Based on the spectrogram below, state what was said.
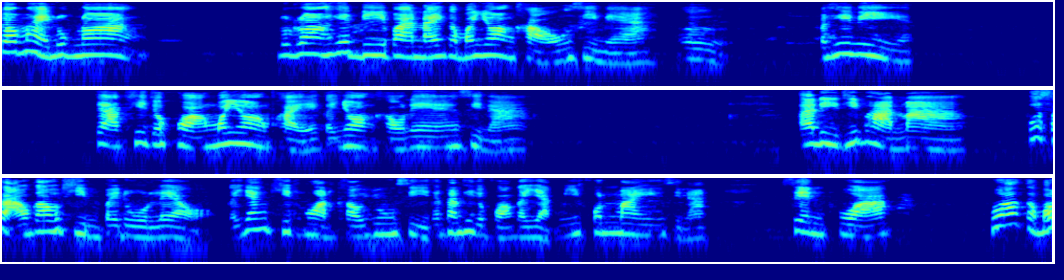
จมให้ลูกน้อง ลูกน้องเฮ็ดดีปานไหนก็บ่ย่องเขาสิแหมเออประที่นี่ จากที่เจ้าของบ่ย่องไผ่ก็ย่องเขาแน่สินะ อดีตที่ผ่านมา ผู้สาวเก่าถิ่มไปโดนแล้ว ก็ยังคิดฮอดเขายุงสิทั้งๆที่เจ้าของก็อยากมีคนใหม่สินะเส้นผัวผัวก็บ่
